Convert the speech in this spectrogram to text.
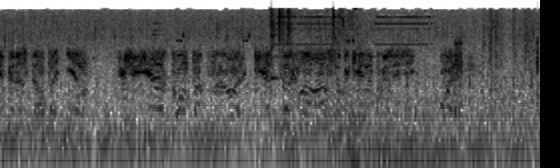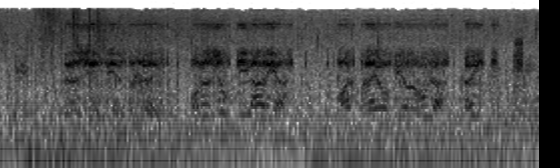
positie binnen Delta 1. Visuele contact verloren. Keer terug naar de laatste bekende positie. Over. Dat is eerst begrijp. Onderzoek die area. Maar blijf op je hoede. Uit.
